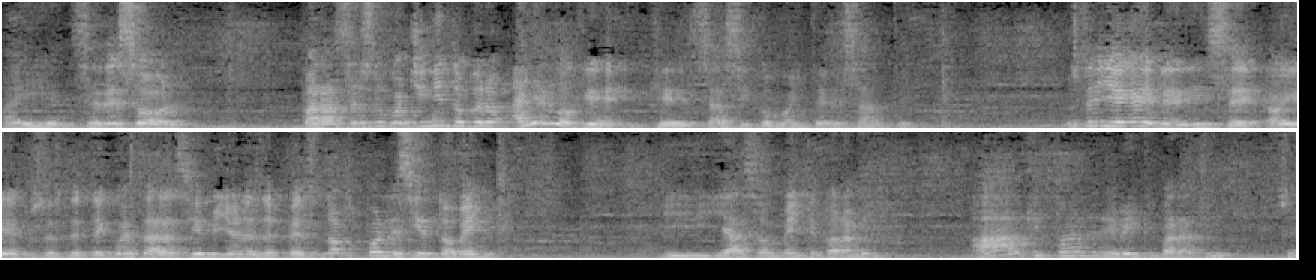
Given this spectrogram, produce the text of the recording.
ahí en Cedesol para hacer su cochinito, pero hay algo que, que, es así como interesante. Usted llega y le dice, oye, pues este, te cuesta 100 millones de pesos, no, pues ponle 120 y ya son 20 para mí. Ah, qué padre, 20 para ti. Sí,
